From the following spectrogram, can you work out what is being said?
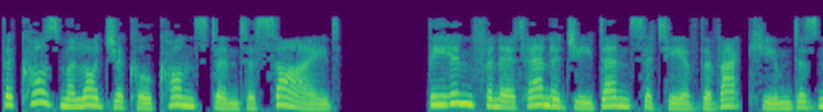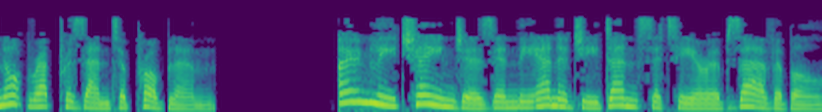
the cosmological constant aside, the infinite energy density of the vacuum does not represent a problem. Only changes in the energy density are observable.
